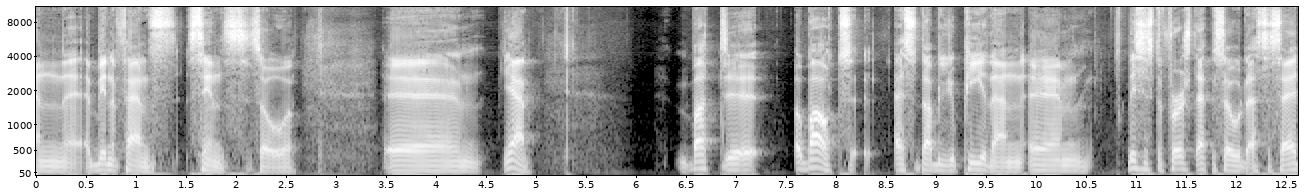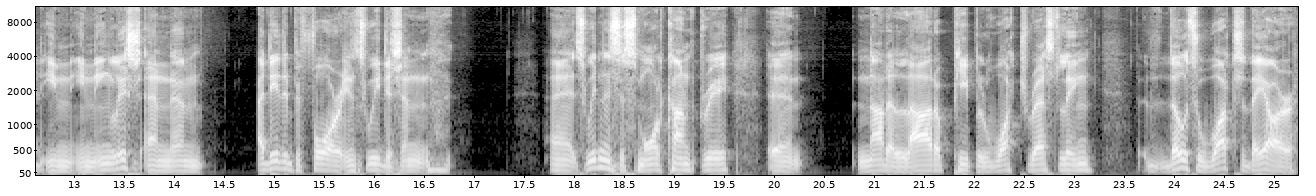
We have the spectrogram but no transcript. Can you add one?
and uh, been a fan since. So, uh, yeah. But uh, about SWP then, um, this is the first episode, as I said, in, in English, and um, I did it before in Swedish. And uh, Sweden is a small country, and not a lot of people watch wrestling. Those who watch, they are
